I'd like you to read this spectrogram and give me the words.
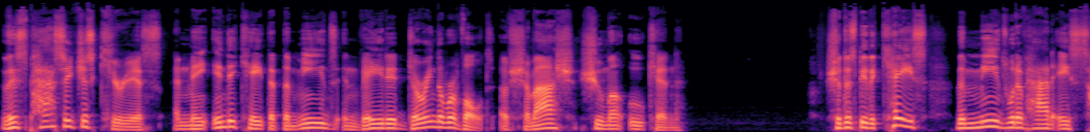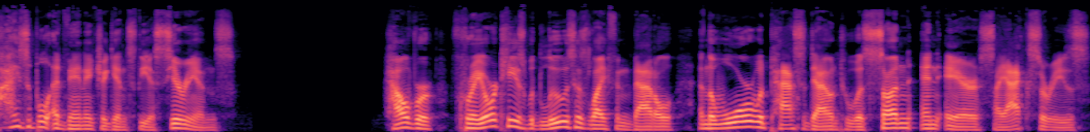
This passage is curious and may indicate that the Medes invaded during the revolt of Shamash Shuma Ukin. Should this be the case, the Medes would have had a sizable advantage against the Assyrians. However, Phraortes would lose his life in battle, and the war would pass down to his son and heir Cyaxares.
